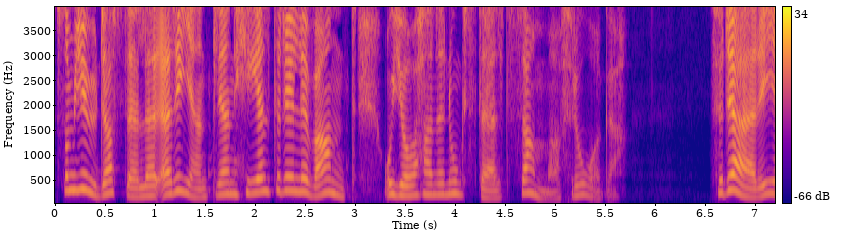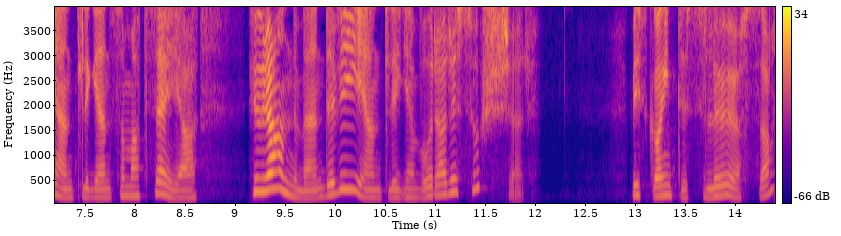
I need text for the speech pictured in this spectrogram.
som Judas ställer är egentligen helt relevant och jag hade nog ställt samma fråga. För det är egentligen som att säga hur använder vi egentligen våra resurser? Vi ska inte slösa.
